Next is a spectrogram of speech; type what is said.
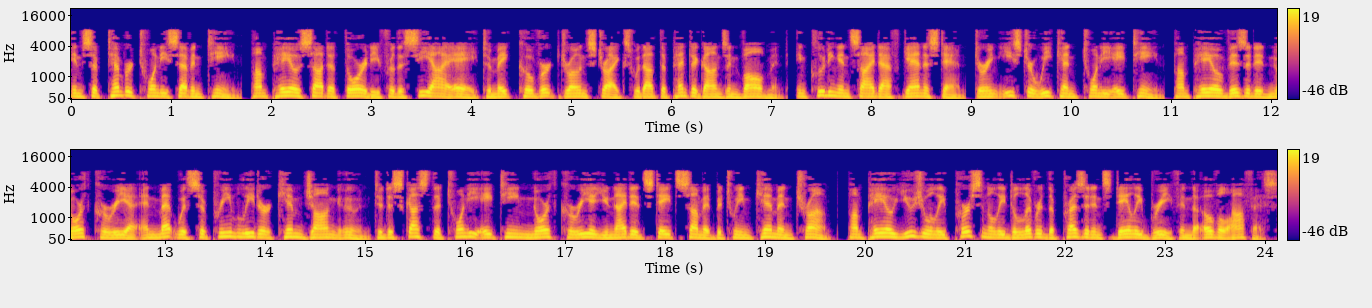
In September 2017, Pompeo sought authority for the CIA to make covert drone strikes without the Pentagon's involvement, including inside Afghanistan. During Easter weekend 2018, Pompeo visited North Korea and met with Supreme Leader Kim Jong un to discuss the 2018 North Korea United States summit between Kim and Trump. Pompeo usually personally delivered the president's daily brief in the Oval Office.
